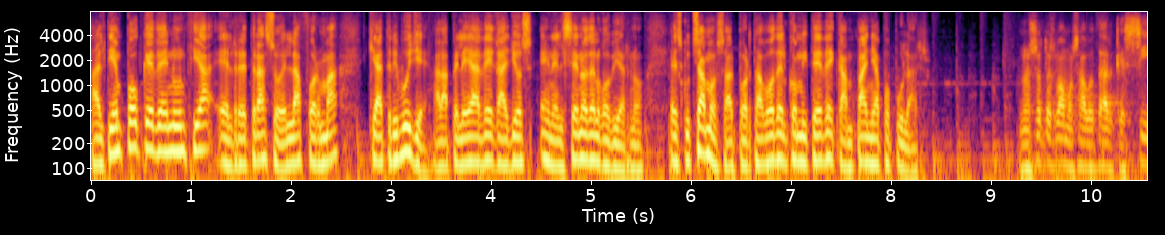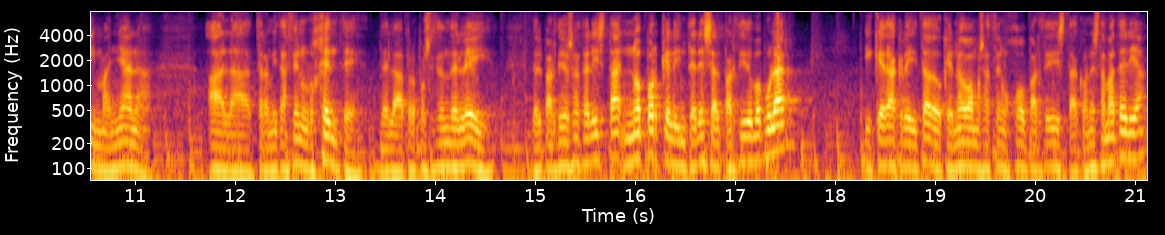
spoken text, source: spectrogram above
al tiempo que denuncia el retraso en la forma que atribuye a la pelea de gallos en el seno del Gobierno. Escuchamos al portavoz del Comité de Campaña Popular. Nosotros vamos a votar que sí mañana a la tramitación urgente de la proposición de ley del Partido Socialista, no porque le interese al Partido Popular, y queda acreditado que no vamos a hacer un juego partidista con esta materia,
